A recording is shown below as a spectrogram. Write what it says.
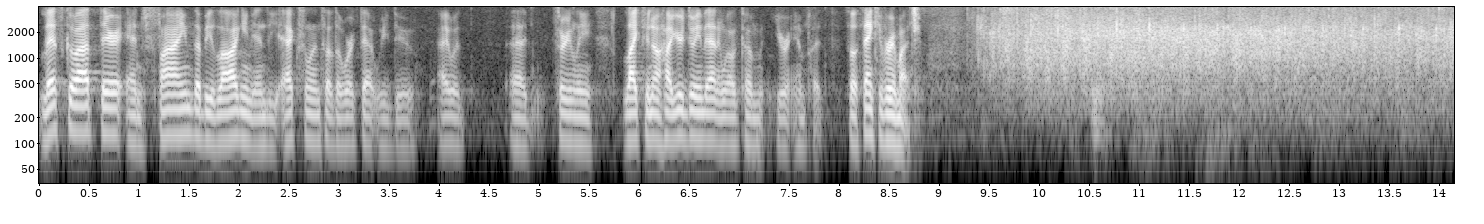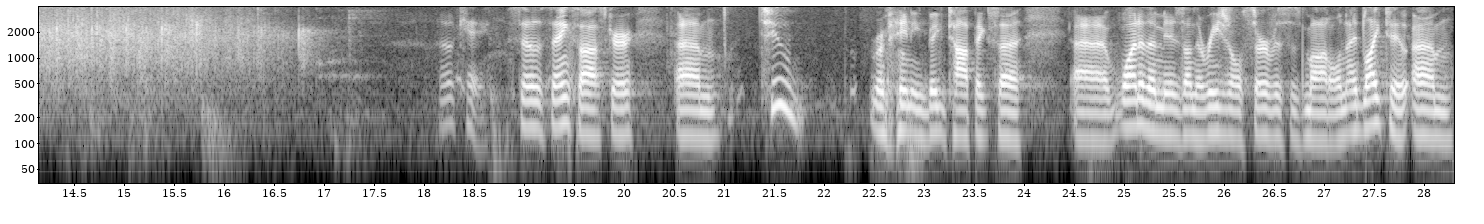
let's go out there and find the belonging and the excellence of the work that we do. I would uh, certainly like to know how you're doing that and welcome your input. So thank you very much. Okay, so thanks, Oscar. Um, two remaining big topics. Uh, uh, one of them is on the regional services model, and I'd like to um,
